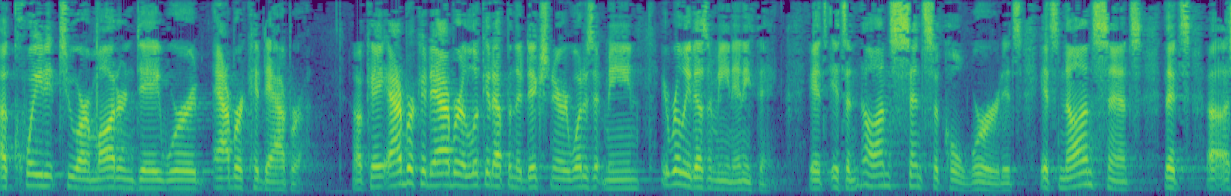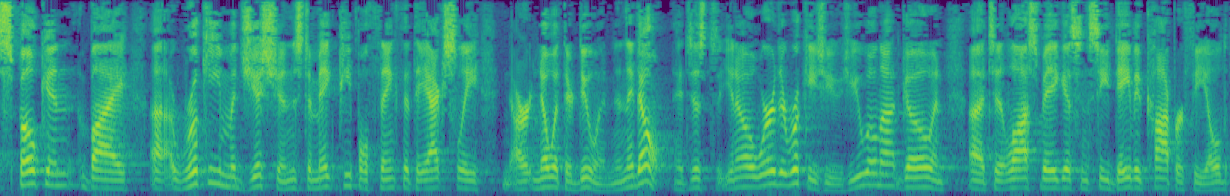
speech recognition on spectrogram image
equate it to our modern day word abracadabra. Okay, abracadabra, look it up in the dictionary. What does it mean? It really doesn't mean anything. It's, it's a nonsensical word. It's, it's nonsense that's uh, spoken by uh, rookie magicians to make people think that they actually are, know what they're doing. And they don't. It's just, you know, a word that rookies use. You will not go and, uh, to Las Vegas and see David Copperfield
